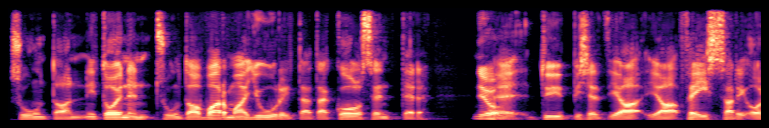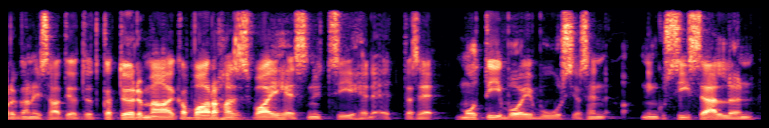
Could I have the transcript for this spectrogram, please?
suuntaan, niin toinen suunta on varmaan juuri tätä call center Joo. Eh, tyyppiset ja, ja feissari-organisaatiot, jotka törmää aika varhaisessa vaiheessa nyt siihen, että se motivoivuus ja sen niin sisällön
